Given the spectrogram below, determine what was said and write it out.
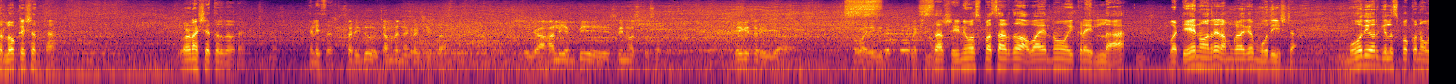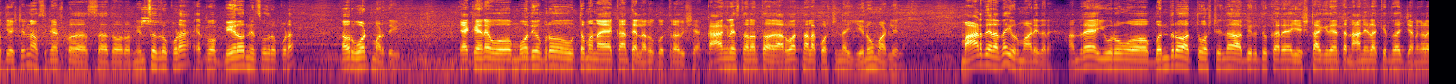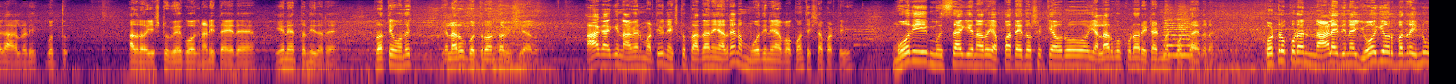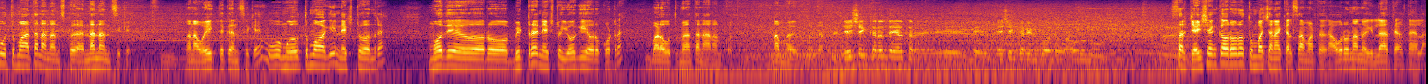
Sir Lokesh ಅಂತ. ವರ್ಣ ಕ್ಷೇತ್ರದವ್ರೆ. ಹೇಳಿ ಸರ್. ಸರ್ ಇದು ಚಾಮರಾಜನಗರ ಕ್ಷೇತ್ರ. ಈಗ ಹಾಲಿ ಎಂ ಪಿ ಶ್ರೀನಿವಾಸ್ ಪ್ರಸಾದ್. ಹೇಗೆ ಸರ್ ಈಗ ಹವ ಹೇಗಿದೆ ಎಲೆಕ್ಷನ್ ಸರ್ ಶ್ರೀನಿವಾಸ್ ಪ್ರಸಾದ್ದು ಅವ ಏನೂ ಈ ಕಡೆ ಇಲ್ಲ. ಬಟ್ ಏನು ಅಂದರೆ ನಮ್ಗಳಿಗೆ ಮೋದಿ ಇಷ್ಟ. ಮೋದಿ ಅವ್ರು ಗೆಲ್ಲಿಸ್ಬೇಕು ಅನ್ನೋ ಉದ್ದೇಶ ನಾವು ಶ್ರೀನಿವಾಸ್ ಪ್ರಸಾದ್ ಅವರು ನಿಲ್ಲಿಸಿದ್ರು ಕೂಡ ಅಥವಾ ಬೇರೆಯವ್ರು ನಿಲ್ಲಿಸಿದ್ರು ಕೂಡ ಅವ್ರಿಗೆ ವೋಟ್ ಮಾಡ್ತೀವಿ. ಯಾಕೆಂದರೆ ಮೋದಿ ಒಬ್ಬರು ಉತ್ತಮ ನಾಯಕ ಅಂತ ಎಲ್ಲರಿಗೂ ಗೊತ್ತಿರೋ ವಿಷಯ. ಕಾಂಗ್ರೆಸ್ನವರಂತೂ ಅರವತ್ತ್ನಾಲ್ಕು ವರ್ಷದಿಂದ ಏನೂ ಮಾಡಲಿಲ್ಲ. ಮಾಡದೇ ಇರೋದ ಇವ್ರು ಮಾಡಿದ್ದಾರೆ. ಅಂದರೆ ಇವರು ಬಂದರೂ ಹತ್ತು ವರ್ಷದಿಂದ ಅಭಿವೃದ್ಧಿ ಕಾರ್ಯ ಎಷ್ಟಾಗಿದೆ ಅಂತ ನಾನು ಹೇಳೋಕ್ಕಿಂತ ಜನಗಳಿಗೆ ಆಲ್ರೆಡಿ ಗೊತ್ತು. ಅದರ ಎಷ್ಟು ವೇಗವಾಗಿ ನಡೀತಾ ಇದೆ, ಏನೇನು ತಂದಿದ್ದಾರೆ, ಪ್ರತಿಯೊಂದು ಎಲ್ಲರಿಗೂ ಗೊತ್ತಿರೋವಂಥ ವಿಷಯ ಅದು. ಹಾಗಾಗಿ ನಾವೇನು ಮಾಡ್ತೀವಿ ನೆಕ್ಸ್ಟ್ ಪ್ರಧಾನಿ ಆದರೆ ನಮ್ಮ ಮೋದಿನೇ ಆಗಬೇಕು ಅಂತ ಇಷ್ಟಪಡ್ತೀವಿ. ಮೋದಿ ಮಿಸ್ ಆಗಿ ಏನಾದ್ರು ಎಪ್ಪತ್ತೈದು ವರ್ಷಕ್ಕೆ ಅವರು ಎಲ್ಲರಿಗೂ ಕೂಡ ರಿಟೈರ್ಮೆಂಟ್ ಕೊಡ್ತಾ ಇದ್ದಾರೆ. ಕೊಟ್ಟರು ಕೂಡ ನಾಳೆ ದಿನ ಯೋಗಿ ಅವ್ರು ಬಂದರೆ ಇನ್ನೂ ಉತ್ತಮ ಅಂತ ನನ್ನ ಅನ್ಸ್ಕ ನನ್ನ ಅನಿಸಿಕೆ. ನನ್ನ ವೈಯಕ್ತಿಕ ಅನಿಸಿಕೆ. ಉತ್ತಮವಾಗಿ ನೆಕ್ಸ್ಟು ಅಂದರೆ ಮೋದಿ ಅವರು ಬಿಟ್ಟರೆ ನೆಕ್ಸ್ಟು ಯೋಗಿ ಅವರು ಕೊಟ್ಟರೆ ಭಾಳ ಉತ್ತಮ ಅಂತ ನಾನು ಅನ್ಕೋತೇನೆ ನಮ್ಮ ಪ್ರಕಾರ ಜಯಶಂಕರ್ ಅಂತ ಹೇಳ್ತಾರೆ. ಇಲ್ಲಿ ಜಯಶಂಕರ್ ಇರ್ಬೋದು ಅವರು ಸರ್ ಜೈಶಂಕರ್ ಅವರು ತುಂಬ ಚೆನ್ನಾಗಿ ಕೆಲಸ ಮಾಡ್ತಾಯಿದ್ದಾರೆ ಅವರು ನಾನು ಇಲ್ಲ ಅಂತ ಹೇಳ್ತಾ ಇಲ್ಲ.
